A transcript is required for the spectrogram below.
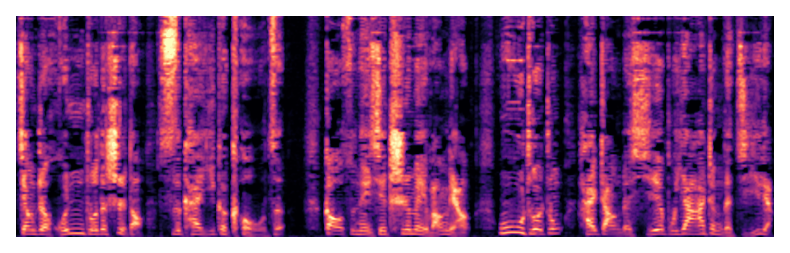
将这浑浊的世道撕开一个口子，告诉那些魑魅魍魉，污浊中还长着邪不压正的脊梁。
